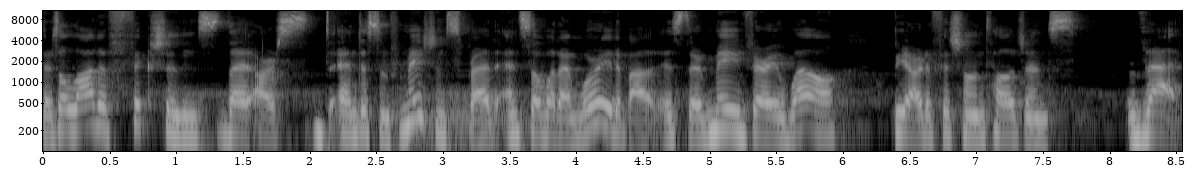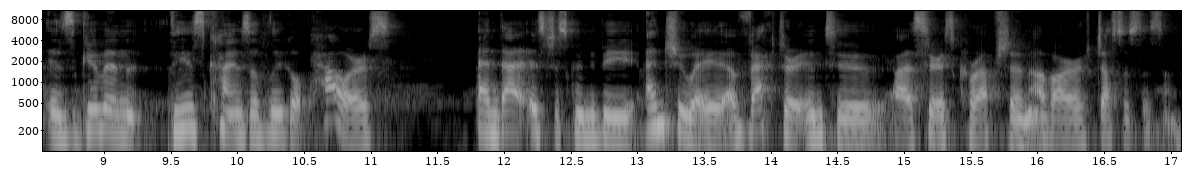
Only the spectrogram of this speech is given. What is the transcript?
there's a lot of fictions that are and disinformation spread, and so what I'm worried about is there may very well be artificial intelligence that is given these kinds of legal powers and that is just going to be entryway, a vector into uh, serious corruption of our justice system.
